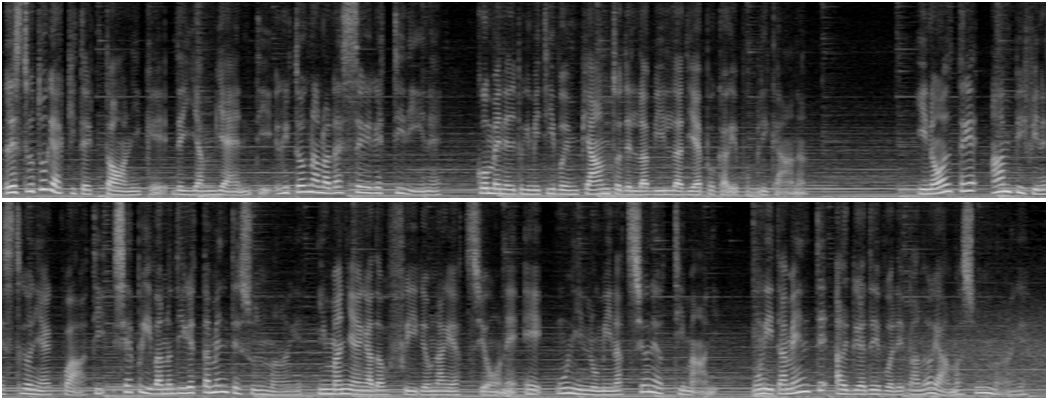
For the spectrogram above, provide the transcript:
Le strutture architettoniche degli ambienti ritornano ad essere rettilinee, come nel primitivo impianto della villa di epoca repubblicana. Inoltre, ampi finestroni arcuati si aprivano direttamente sul mare, in maniera da offrire una reazione e un'illuminazione ottimali unitamente al gradevole panorama sul mare.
